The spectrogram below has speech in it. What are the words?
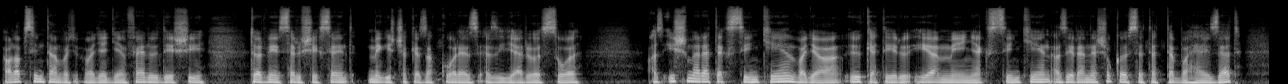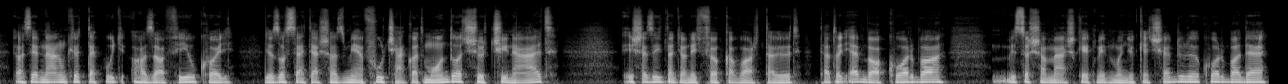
alapszinten, vagy, vagy egy ilyen fejlődési törvényszerűség szerint mégiscsak ez akkor ez, ez így erről szól. Az ismeretek szintjén, vagy a őket érő élmények szintjén azért ennél sokkal összetettebb a helyzet. Azért nálunk jöttek úgy haza a fiúk, hogy az osztálytárs az milyen furcsákat mondott, sőt csinált, és ez így nagyon így fölkavarta őt. Tehát, hogy ebbe a korba, biztosan másképp, mint mondjuk egy serdülőkorba, de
